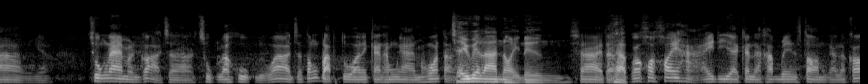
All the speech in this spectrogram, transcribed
บ้างเนี่ยช่วงแรกมันก็อาจจะฉุกละหุกหรือว่าจะต้องปรับตัวในการทำงานเพราะว่าแต่ละใช้เวลาหน่อยหนึ่ง ใช่ แต่ครับก็ค่อยๆ หาไอเดียกันนะครับ brainstorm กัน แล้วก็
